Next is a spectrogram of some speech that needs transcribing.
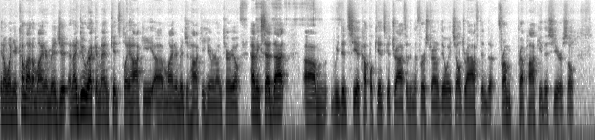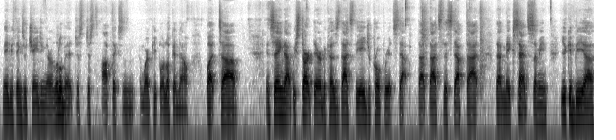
you know when you come out of minor midget, and I do recommend kids play hockey, uh, minor midget hockey here in Ontario. Having said that, um, we did see a couple kids get drafted in the first round of the OHL draft into from prep hockey this year. So maybe things are changing there a little bit, just just optics and, and where people are looking now. But uh, in saying that, we start there because that's the age appropriate step. That that's the step that that makes sense. I mean, you could be a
